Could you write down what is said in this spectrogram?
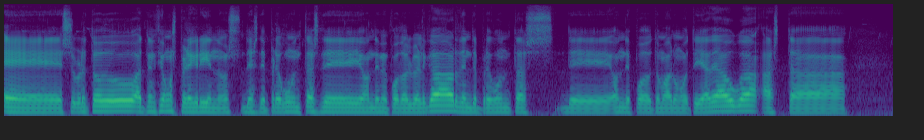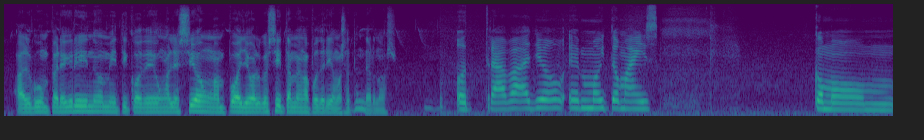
E, eh, sobre todo, atención aos peregrinos, desde preguntas de onde me podo albergar, dende preguntas de onde podo tomar unha botella de auga, hasta algún peregrino mítico de unha lesión, un ampolla ou algo así, tamén a poderíamos atendernos. O traballo é moito máis como mm,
